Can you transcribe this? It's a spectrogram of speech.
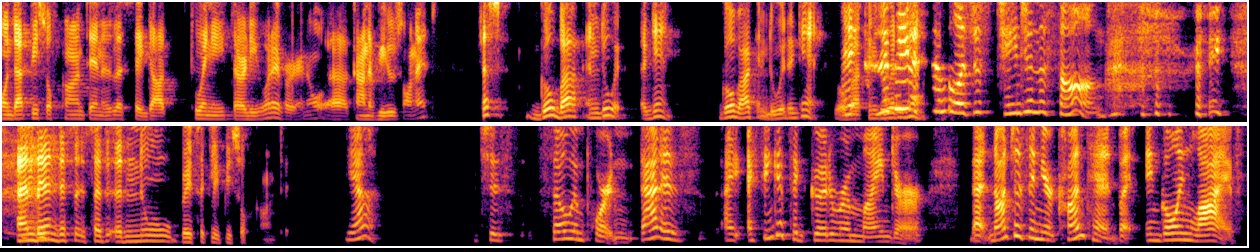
on that piece of content is let's say got 20 30 whatever you know uh, kind of views on it just go back and do it again go back and do it again. Go and back it could be as simple as just changing the song. right? And then this is a, a new basically piece of content. Yeah. Which is so important. That is, I, I think it's a good reminder that not just in your content, but in going live,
